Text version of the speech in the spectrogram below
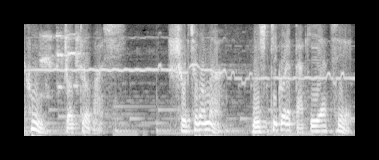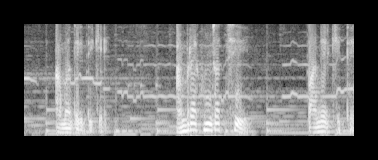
এখন চৈত্র মাস সূর্যমামা মিষ্টি করে তাকিয়ে আছে আমাদের দিকে। আমরা এখন যাচ্ছি পানের খেতে।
